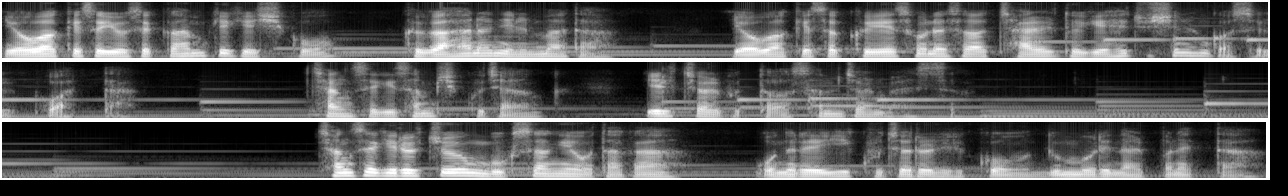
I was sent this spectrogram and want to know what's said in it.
여호와께서 요셉과 함께 계시고 그가 하는 일마다 여호와께서 그의 손에서 잘 되게 해주시는 것을 보았다. 창세기 39장 1절부터 3절 말씀. 창세기를 쭉 묵상해 오다가 오늘의 이 구절을 읽고 눈물이 날 뻔했다.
